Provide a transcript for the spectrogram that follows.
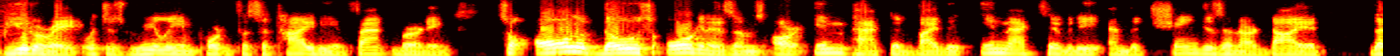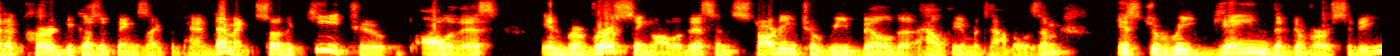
butyrate, which is really important for satiety and fat burning. So all of those organisms are impacted by the inactivity and the changes in our diet that occurred because of things like the pandemic. So the key to all of this in reversing all of this and starting to rebuild a healthier metabolism is to regain the diversity.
